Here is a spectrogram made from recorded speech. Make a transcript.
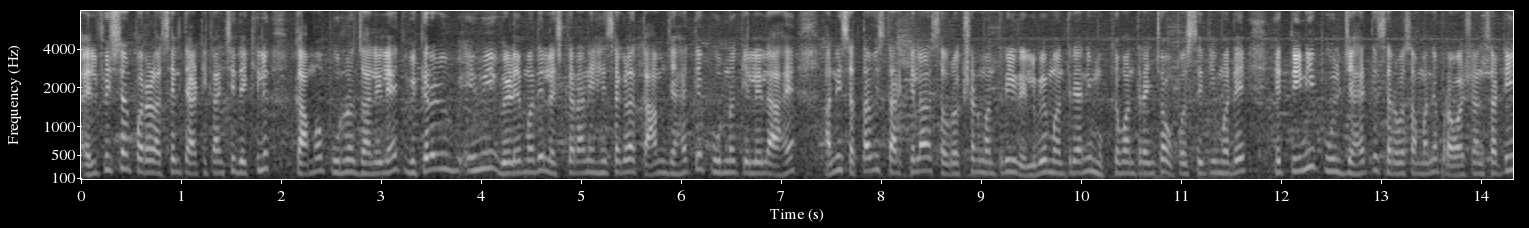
एल्फिस्टन परळ असेल त्या ठिकाणची देखील कामं पूर्ण झालेली आहेत. विक्रमी वेळेमध्ये लष्कराने हे सगळं काम जे आहे ते पूर्ण केलेलं आहे. आणि सत्तावीस तारखेला संरक्षण मंत्री रेल्वे मंत्री आणि मुख्यमंत्र्यांच्या उपस्थितीमध्ये हे तिन्ही पूल जे आहेत ते सर्वसामान्य प्रवाशांसाठी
